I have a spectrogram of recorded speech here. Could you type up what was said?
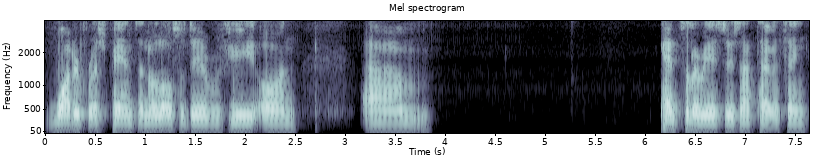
water brush pens, and I'll also do a review on um, pencil erasers, that type of thing.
